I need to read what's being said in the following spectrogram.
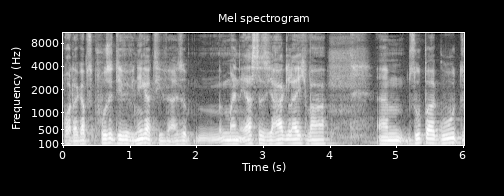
Oh, da gab es positive wie negative. Also mein erstes Jahr gleich war ähm, super gut,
